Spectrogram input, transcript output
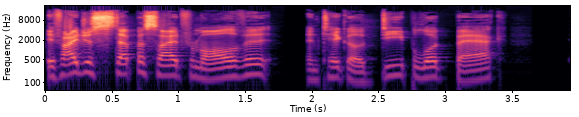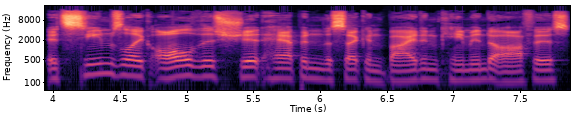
if I just step aside from all of it and take a deep look back, it seems like all this shit happened the second Biden came into office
